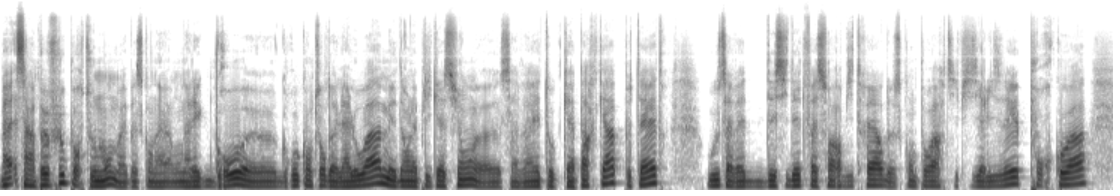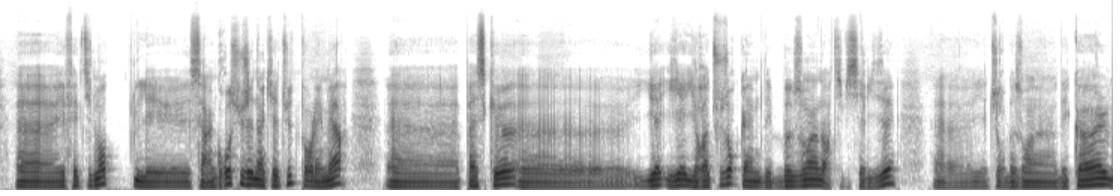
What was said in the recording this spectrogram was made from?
Bah, c'est un peu flou pour tout le monde, parce qu'on a, les gros, euh, gros contours de la loi, mais dans l'application, euh, ça va être au cas par cas, peut-être, ou ça va être décidé de façon arbitraire de ce qu'on pourra artificialiser. Pourquoi? Euh, Effectivement, c'est un gros sujet d'inquiétude pour les maires euh, parce que il euh, y, y, aura toujours quand même des besoins d'artificialiser. Il euh, y a toujours besoin d'écoles.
